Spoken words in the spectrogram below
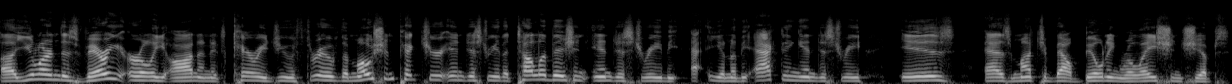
Uh, you learned this very early on, and it's carried you through the motion picture industry, the television industry, the you know the acting industry is as much about building relationships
